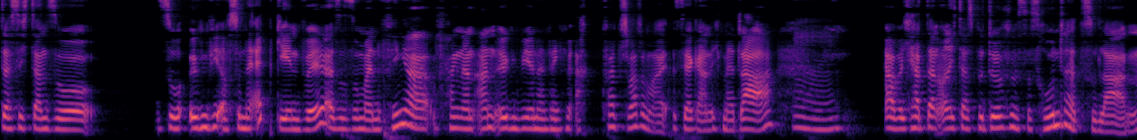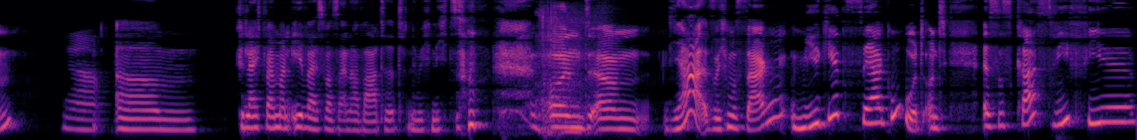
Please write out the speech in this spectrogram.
dass ich dann so so irgendwie auf so eine App gehen will. Also so meine Finger fangen dann an irgendwie und dann denke ich mir, ach Quatsch, warte mal, ist ja gar nicht mehr da. Mhm. Aber ich habe dann auch nicht das Bedürfnis, das runterzuladen. Ja. Ähm, vielleicht, weil man eh weiß, was einen erwartet, nämlich nichts. Und ähm, ja, also ich muss sagen, mir geht's sehr gut. Und es ist krass, wie viel,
